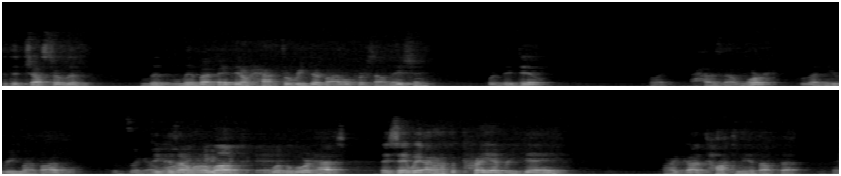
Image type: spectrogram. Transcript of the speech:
that the just are live, live, live by faith. They don't have to read their Bible for salvation. What do they do? Like, how does that work? Let me read my Bible like because I want to love what the Lord has. They say, wait, I don't have to pray every day. All right, God, talk to me about that. They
